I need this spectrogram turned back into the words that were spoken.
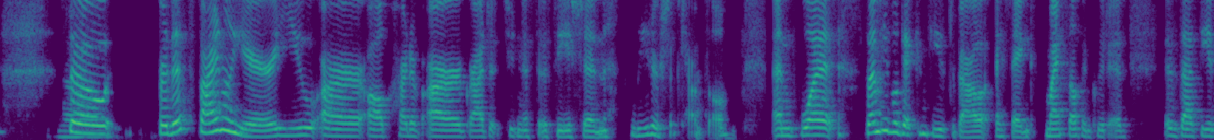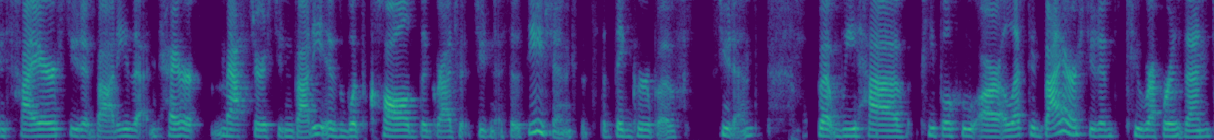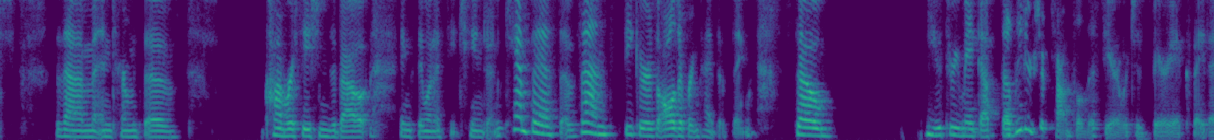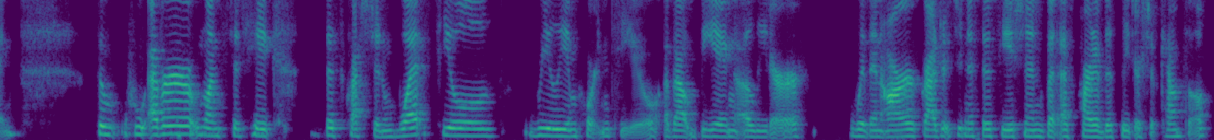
No. So for this final year, you are all part of our Graduate Student Association Leadership Council. And what some people get confused about, I think, myself included, is that the entire student body, that entire master student body, is what's called the Graduate Student Association, because it's the big group of students. But we have people who are elected by our students to represent them in terms of conversations about things they want to see change on campus, events, speakers, all different kinds of things. So you three make up the leadership council this year, which is very exciting. So whoever wants to take this question, what feels really important to you about being a leader within our graduate student association, but as part of this leadership council?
